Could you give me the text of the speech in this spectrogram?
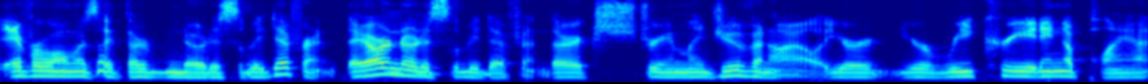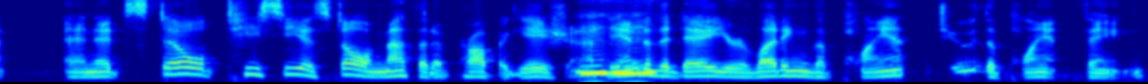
everyone was like, they're noticeably different. They are Mhm. noticeably different. They're extremely juvenile. You're you're recreating a plant, and it's still TC is still a method of propagation. At the end of the day, you're letting the plant do the plant thing.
